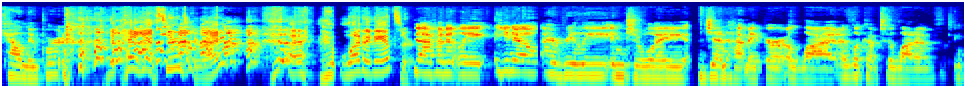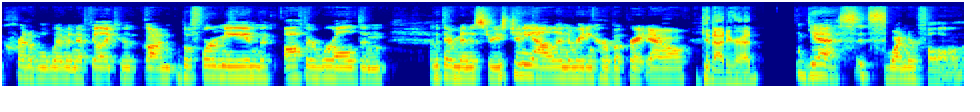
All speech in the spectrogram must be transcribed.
Cal Newport. hey, yeah, seriously, right? Uh, what an answer. Definitely. You know, I really enjoy Jen Hatmaker a lot. I look up to a lot of incredible women, I feel like, who've gone before me in the author world and with their ministries. Jennie Allen, I'm reading her book right now. Get out of your head. Yes, it's wonderful.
